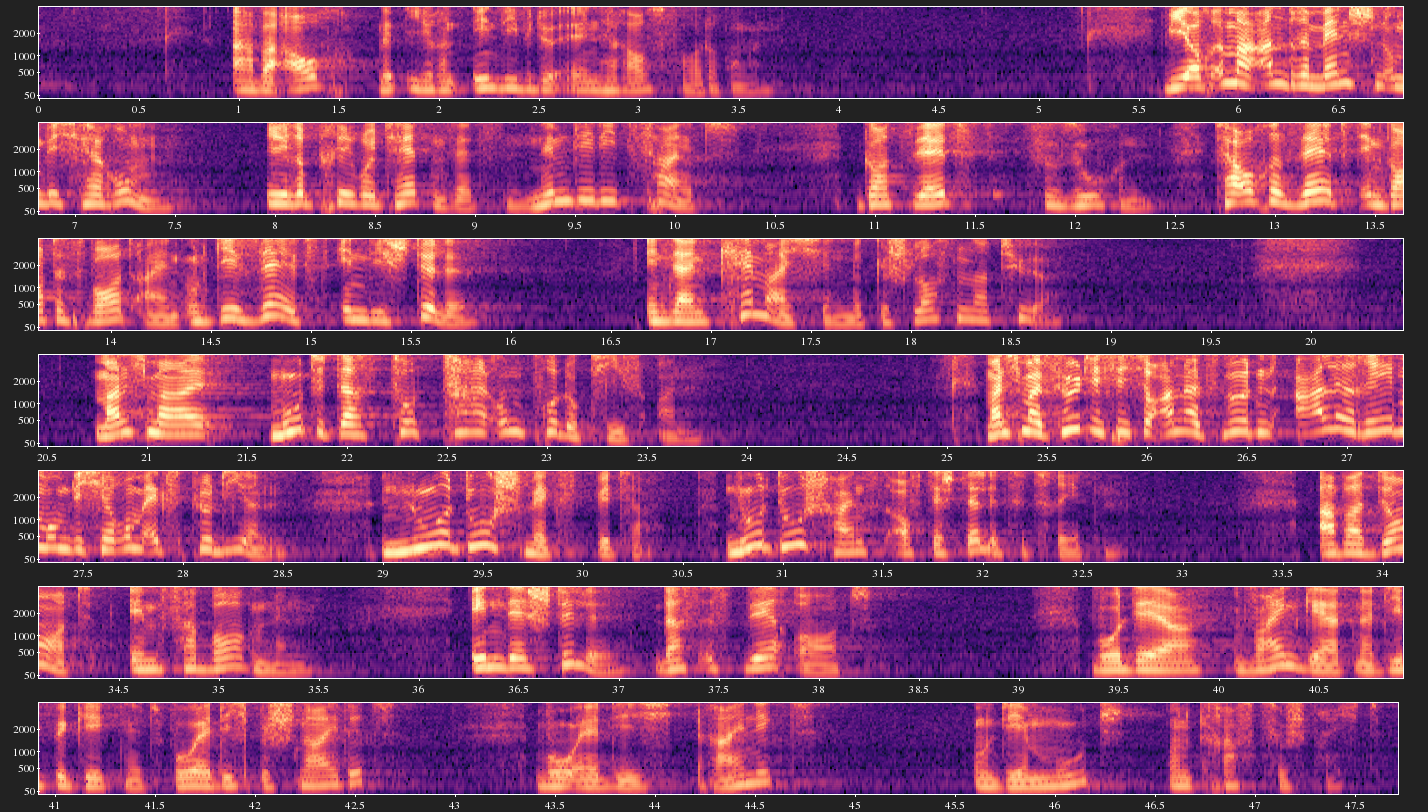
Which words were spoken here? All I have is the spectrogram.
aber auch mit ihren individuellen Herausforderungen. Wie auch immer andere Menschen um dich herum ihre Prioritäten setzen, nimm dir die Zeit, Gott selbst zu suchen. Tauche selbst in Gottes Wort ein und geh selbst in die Stille, in dein Kämmerchen mit geschlossener Tür. Manchmal mutet das total unproduktiv an. Manchmal fühlt es sich so an, als würden alle Reben um dich herum explodieren. Nur du schmeckst bitter. Nur du scheinst auf der Stelle zu treten. Aber dort im Verborgenen, in der Stille, das ist der Ort, wo der Weingärtner dir begegnet, wo er dich beschneidet, wo er dich reinigt und dir Mut und Kraft zuspricht.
